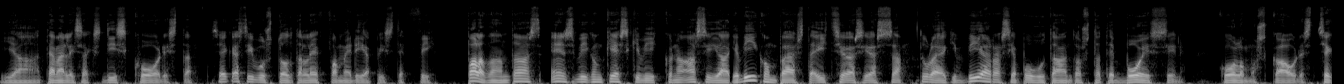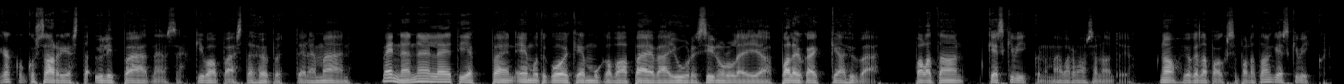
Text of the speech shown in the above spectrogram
ja tämän lisäksi Discordista sekä sivustolta leffamedia.fi. Palataan taas ensi viikon keskiviikkona asiaa ja viikon päästä itse asiassa tuleekin vieras ja puhutaan tosta The Boysin kolmoskaudesta sekä koko sarjasta ylipäätänsä. Kiva päästä höpöttelemään. Mennään näille eteenpäin, ei muuta kuin oikein mukavaa päivää juuri sinulle ja paljon kaikkea hyvää. Palataan keskiviikkona, mä varmaan sanoin jo. No, joka tapauksessa palataan keskiviikkona.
